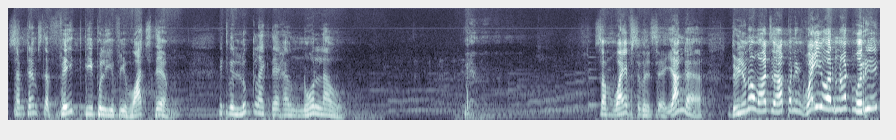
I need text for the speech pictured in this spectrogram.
Sometimes the faith people, if you watch them, it will look like they have no love. Some wives will say, Younger, do you know what's happening? Why you are not worried?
